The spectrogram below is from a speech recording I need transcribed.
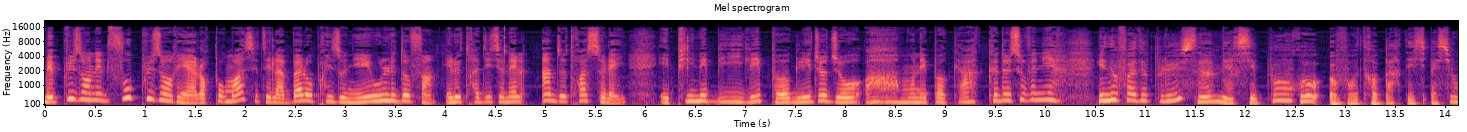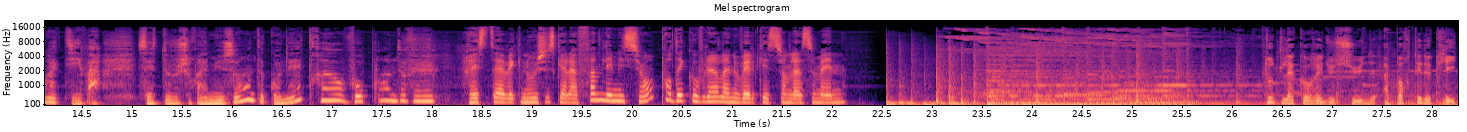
Mais plus on est de fous, plus on rit. Alors pour moi, c'était la balle aux prisonniers ou le dauphin et le traditionnel 1, 2, 3 soleil. Et puis les billes, les pogs, les jojo. Oh, mon époque. Ah, que de souvenirs. Une fois de plus, hein, merci pour euh, votre participation active. C'est toujours amusant de connaître euh, vos points de vue. Restez avec nous jusqu'à la fin de l'émission pour découvrir la nouvelle question de la semaine. Toute la Corée du Sud à portée de clic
